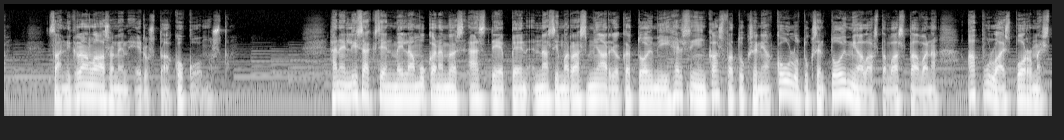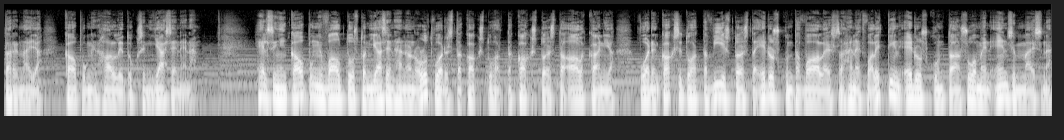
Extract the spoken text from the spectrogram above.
2017-2019. Sanni Graan Laasonen edustaa kokoomusta. Hänen lisäkseen meillä on mukana myös SDPn Nasima Rasmiar, joka toimii Helsingin kasvatuksen ja koulutuksen toimialasta vastaavana apulaispormestarina ja kaupungin hallituksen jäsenenä. Helsingin kaupungin valtuuston jäsen hän on ollut vuodesta 2012 alkaen ja vuoden 2015 eduskuntavaaleissa hänet valittiin eduskuntaan Suomen ensimmäisenä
